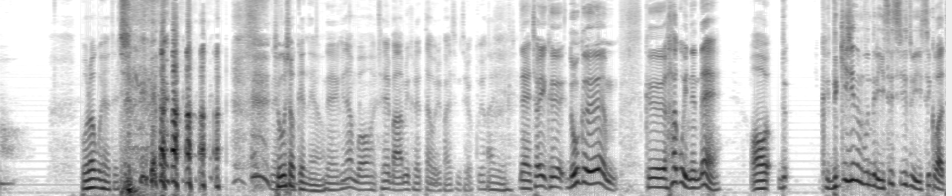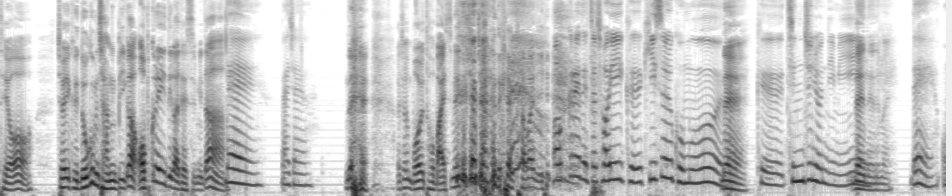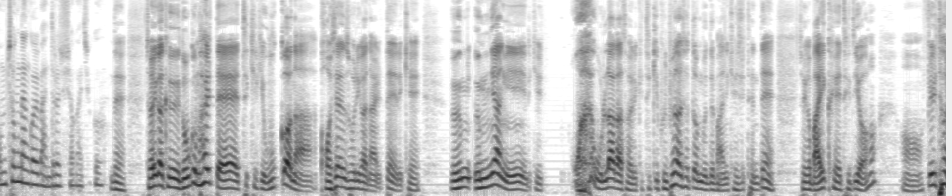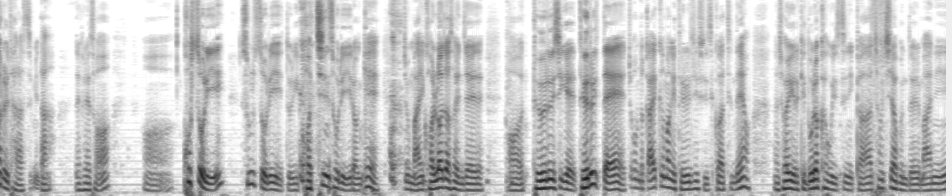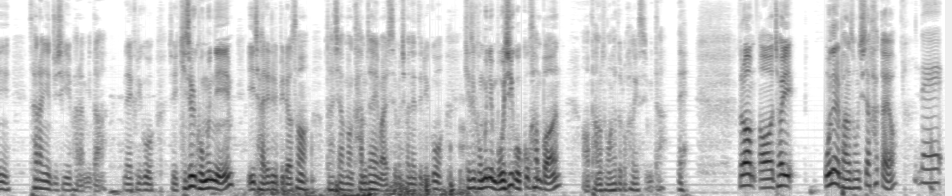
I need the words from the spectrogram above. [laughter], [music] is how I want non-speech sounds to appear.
뭐라고 해야 될지 [laughs] 네, 좋으셨겠네요. 뭐, 네, 그냥 뭐 제 마음이 그랬다고 말씀드렸고요. 아, 예. 네, 저희 그 녹음 그 하고 있는데 어 그 느끼시는 분들이 있을 수도 있을 것 같아요. 저희 그 녹음 장비가 업그레이드가 됐습니다. 네 맞아요. 네. 전 뭘 더 말씀해 주실 줄 알았는데 그냥 가만히. [laughs] 업그레이드 했죠. 저희 그 기술 고문 네. 그 진준효 님이 네, 네, 네. 네, 엄청난 걸 만들어 주셔가지고 네. 저희가 그 녹음할 때 특히 이렇게 웃거나 거센 소리가 날 때 이렇게 음, 음량이 이렇게 확 올라가서 이렇게 듣기 불편하셨던 분들 많이 계실 텐데 저희가 마이크에 드디어 어, 필터를 달았습니다. 네, 그래서 어, 콧소리, 숨소리, 또 이렇게 거친 소리 이런 게 좀 많이 걸러져서 이제 어, 들으시게 들을 때 조금 더 깔끔하게 들으실 수 있을 것 같은데요. 어, 저희 이렇게 노력하고 있으니까 청취자분들 많이 사랑해 주시기 바랍니다. 네, 그리고 저희 기술 고문님 이 자리를 빌어서 다시 한번 감사의 말씀을 전해드리고 기술 고문님 모시고 꼭 한번 어, 방송하도록 하겠습니다. 네, 그럼 어, 저희 오늘 방송 시작할까요? 네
